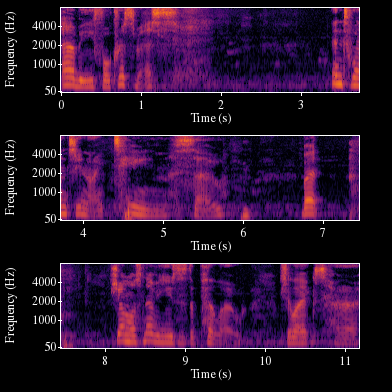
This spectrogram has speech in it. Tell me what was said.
Abby for Christmas in 2019. So, but she almost never uses the pillow. She likes her,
